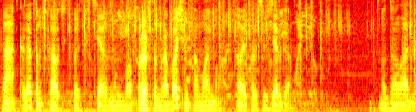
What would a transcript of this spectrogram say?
Так, когда там скаутить против Терна? Он был прошлым рабочим, по-моему. Ой, против Зерга. Ну да ладно.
